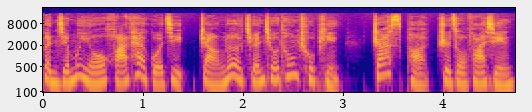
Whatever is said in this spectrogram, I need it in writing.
本节目由华泰国际、掌乐全球通出品，Jaspa 制作发行。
